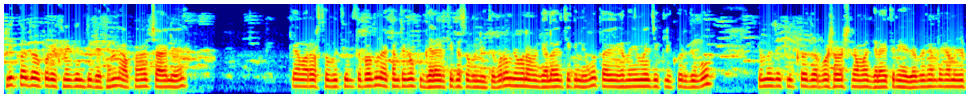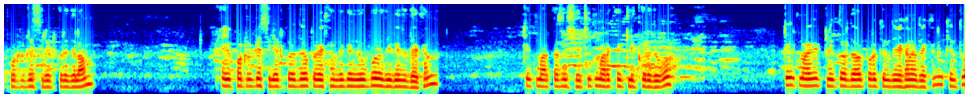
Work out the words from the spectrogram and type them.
ক্লিক করে দেওয়ার পর এখানে কিন্তু দেখেন, আপনারা চাইলে ক্যামেরার ছবি তুলতে পারবেন এখান থেকে গ্যালারি থেকে ছবি নিতে পারবেন যেমন আমি গ্যালারি থেকে নেব, তাই এখানে ইমেজে ক্লিক করে দেবো। ইমেজে ক্লিক করে দেওয়ার পর সরাসরি আমার গ্যালারিতে নিয়ে যাবে। এখান থেকে আমি এই ফটোটি সিলেক্ট করে দিলাম, এই ফটোটি সিলেক্ট করে দেওয়ার পর এখান থেকে যে উপরের দিকে যে দেখেন টিক মার্ক আছে, সেই টিক মার্কে ক্লিক করে দেবো। টিক মার্কে ক্লিক করে দেওয়ার পর কিন্তু এখানে দেখেন, কিন্তু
